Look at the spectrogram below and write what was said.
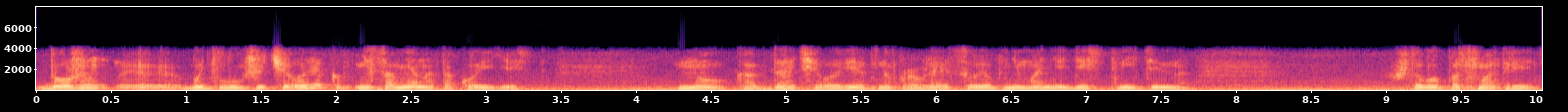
должен э, быть лучше человеком. Несомненно, такое есть. Но когда человек направляет свое внимание действительно, чтобы посмотреть,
